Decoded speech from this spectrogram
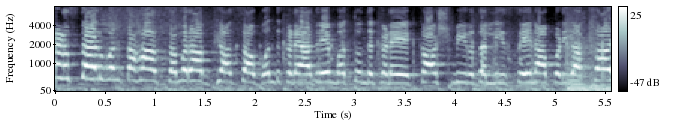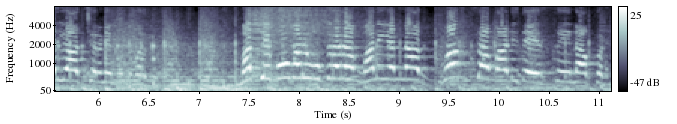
ನಡೆಸ್ತಾ ಇರುವಂತಹ ಸಮರಾಭ್ಯಾಸ ಒಂದು ಕಡೆ ಆದರೆ ಮತ್ತೊಂದು ಕಡೆ ಕಾಶ್ಮೀರದಲ್ಲಿ ಸೇನಾಪಡೆಯ ಕಾರ್ಯಾಚರಣೆ ಮುಂದುವರೆದಿದೆ. ಮತ್ತೆ ಮೂವರು ಉಗ್ರರ ಮನೆಯನ್ನ ಧ್ವಂಸ ಮಾಡಿದೆ ಸೇನಾಪಡೆ.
